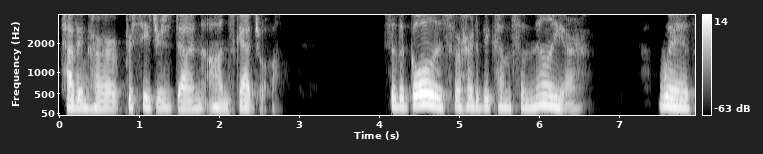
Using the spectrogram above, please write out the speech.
having her procedures done on schedule. So the goal is for her to become familiar with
